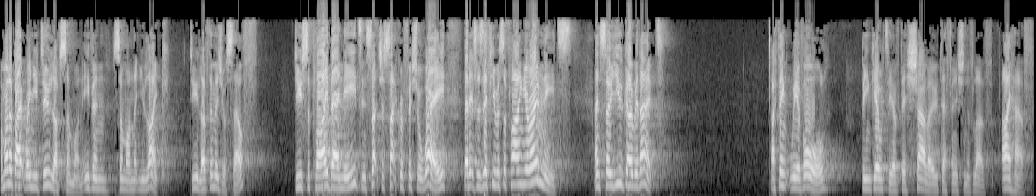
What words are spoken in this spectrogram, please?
And what about when you do love someone, even someone that you like? Do you love them as yourself? Do you supply their needs in such a sacrificial way that it's as if you were supplying your own needs? And so you go without. I think we have all been guilty of this shallow definition of love. I have.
